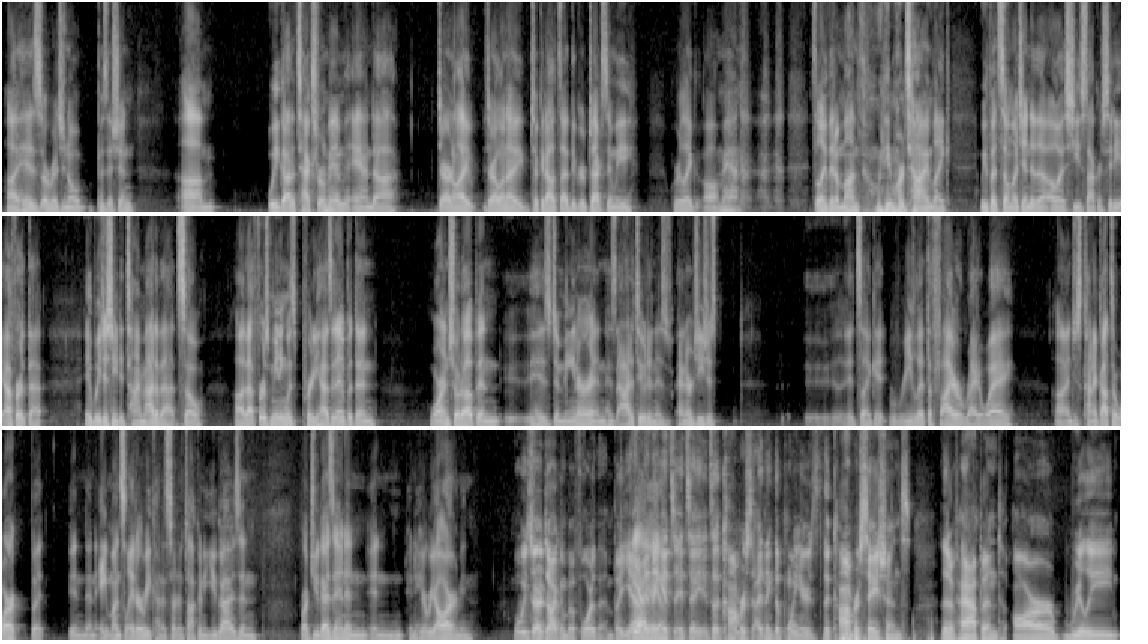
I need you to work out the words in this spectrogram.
uh, his original position. Um, we got a text from him, and uh, Daryl and I Daryl and I took it outside the group text, and we we were like, oh man, it's only been a month. We need more time. Like we put so much into the OSG Soccer City effort that it, we just needed time out of that. So uh, that first meeting was pretty hesitant, but then Warren showed up and his demeanor and his attitude and his energy just it's like it relit the fire right away uh, and just kind of got to work. But and then eight months later, we kind of started talking to you guys and brought you guys in, and and and here we are. I mean, Well, we started talking before then, but yeah, Yeah, I yeah, think yeah. it's it's a it's a converse. I think the point here is the conversations that have happened are really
